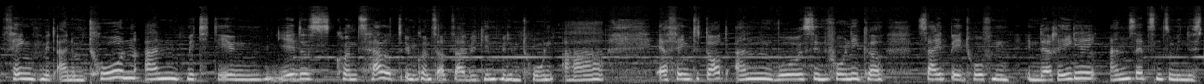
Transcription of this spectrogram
fängt mit einem Ton an, mit dem jedes Konzert im Konzertsaal beginnt mit dem Ton A. Er fängt dort an, wo Sinfoniker seit Beethoven in der Regel ansetzen, zumindest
